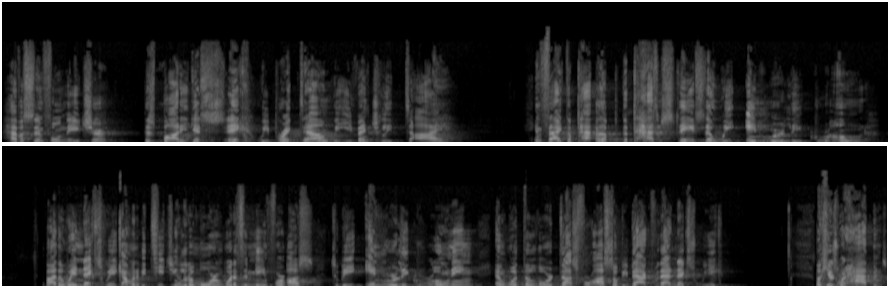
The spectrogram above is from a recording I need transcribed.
have a sinful nature. This body gets sick, we break down, we eventually die. In fact, the, the, the passage states that we inwardly groan. By the way, next week I'm going to be teaching a little more on what does it mean for us to be inwardly groaning and what the Lord does for us. So be back for that next week. But here's what happens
